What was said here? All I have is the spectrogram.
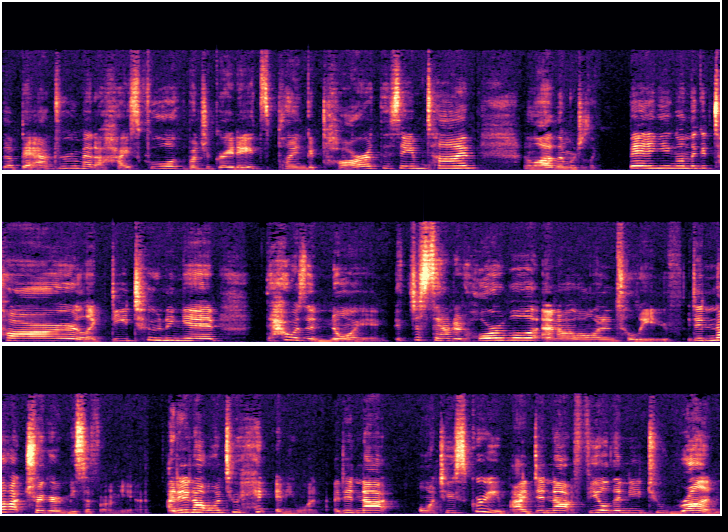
the band room at a high school with a bunch of grade 8s playing guitar at the same time. And a lot of them were just like banging on the guitar, like detuning it. That was annoying. It just sounded horrible and I wanted to leave. It did not trigger misophonia. I did not want to hit anyone. I did not want to scream. I did not feel the need to run.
